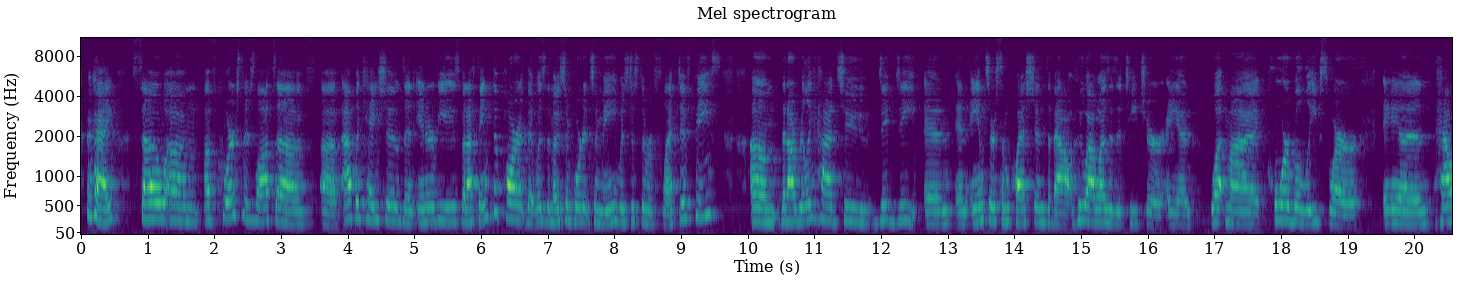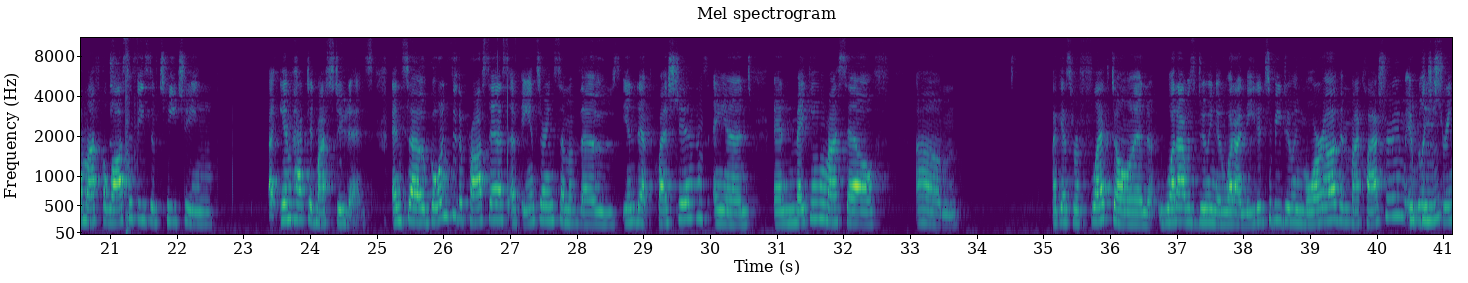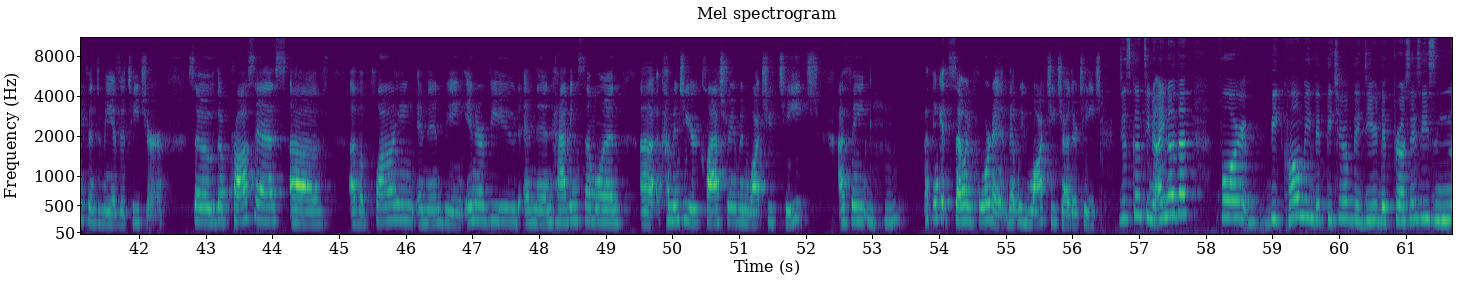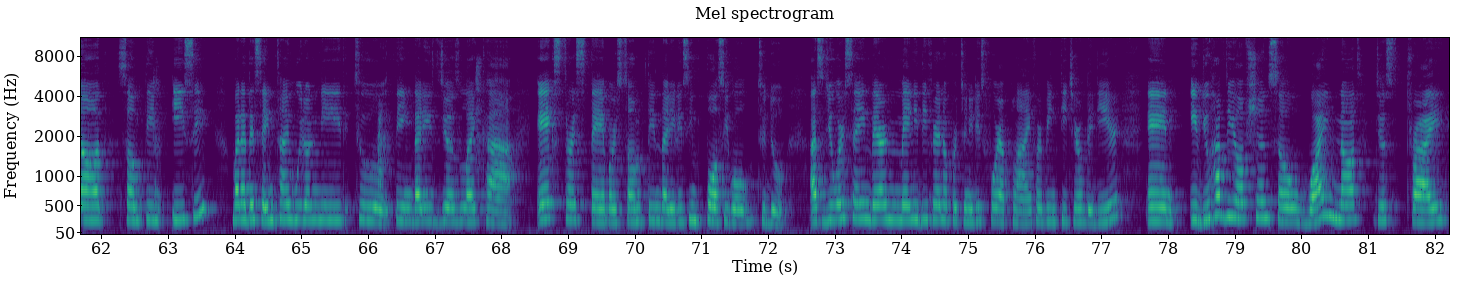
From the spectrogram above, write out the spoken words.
Okay, so, um, of course, there's lots of, of applications and interviews, but I think the part that was the most important to me was just the reflective piece. Um, that I really had to dig deep and, and answer some questions about who I was as a teacher and what my core beliefs were and how my philosophies of teaching uh, impacted my students. And so going through the process of answering some of those in-depth questions and and making myself um, I guess reflect on what I was doing and what I needed to be doing more of in my classroom, it mm-hmm. really strengthened me as a teacher. So the process of of applying and then being interviewed and then having someone uh, come into your classroom and watch you teach, I think mm-hmm. I think it's so important that we watch each other teach. Just continue. I know that for becoming the teacher of the year, the process is not something easy, but at the same time, we don't need to think that it's just like a extra step or something that it is impossible to do. As you were saying, there are many different opportunities for applying for being teacher of the year. And if you have the option, so why not just try?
